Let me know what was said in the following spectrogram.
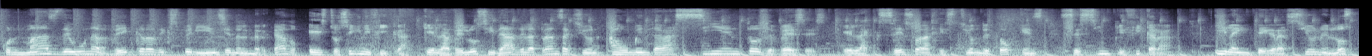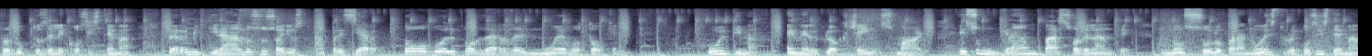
con más de una década de experiencia en el mercado. Esto significa que la velocidad de la transacción aumentará cientos de veces, el acceso a la gestión de tokens se simplificará y la integración en los productos del ecosistema permitirá a los usuarios apreciar todo el poder del nuevo token. Última, en el blockchain Smart, es un gran paso adelante, no solo para nuestro ecosistema,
